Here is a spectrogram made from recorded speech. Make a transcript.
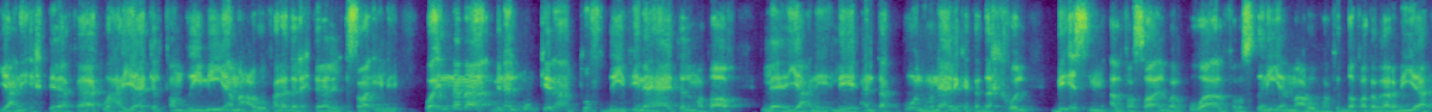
يعني اختلافات وهياكل تنظيمية معروفة لدى الاحتلال الإسرائيلي. وإنما من الممكن أن تفضي في نهاية المطاف يعني لأن تكون هنالك تدخل باسم الفصائل والقوى الفلسطينية المعروفة في الضفة الغربية.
